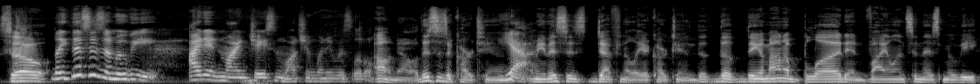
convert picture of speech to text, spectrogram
so Like this is a movie I didn't mind Jason watching when he was little. Oh no, this is a cartoon. Yeah. I mean this is definitely a cartoon. The the the amount of blood and violence in this movie,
